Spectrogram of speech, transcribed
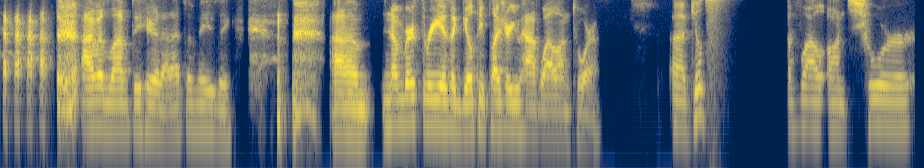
I would love to hear that. That's amazing. um, number three is a guilty pleasure you have while on tour. Uh, guilty while on tour.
